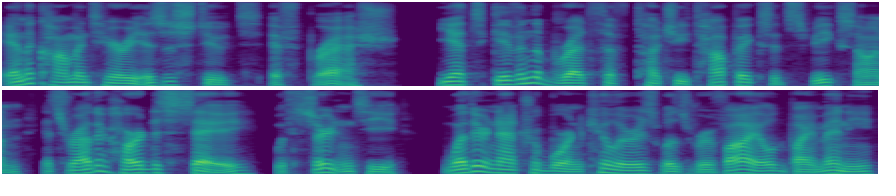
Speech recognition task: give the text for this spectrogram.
and the commentary is astute if brash. Yet, given the breadth of touchy topics it speaks on, it's rather hard to say, with certainty, whether Natural Born Killers was reviled by many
